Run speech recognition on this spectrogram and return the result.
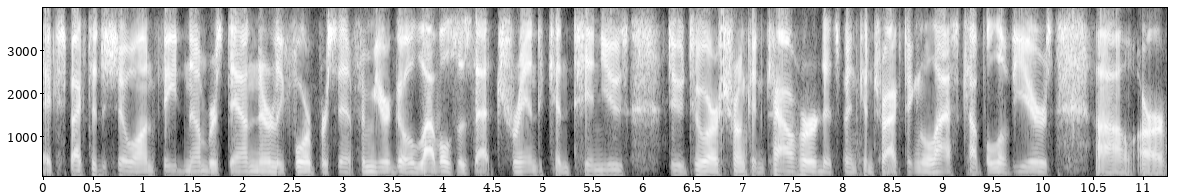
Expected to show on feed numbers down nearly 4% from year ago levels as that trend continues due to our shrunken cow herd that's been contracting the last couple of years. Uh, our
